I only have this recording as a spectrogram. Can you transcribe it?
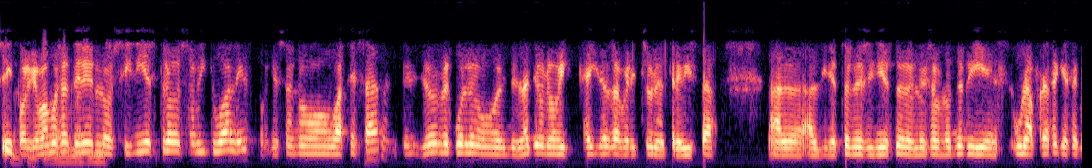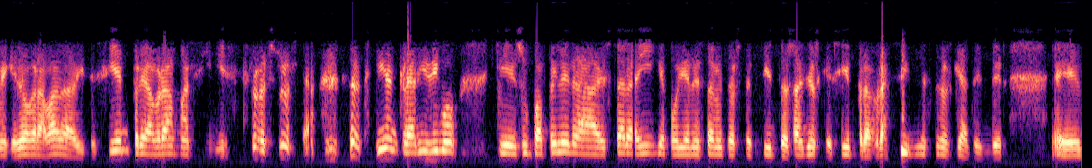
Sí, porque vamos a tener los siniestros habituales, porque eso no va a cesar. Yo recuerdo en el año 92 haber hecho una entrevista al, director de siniestros de of London y es una frase que se me quedó grabada. Dice, siempre habrá más siniestros. o sea, tenían clarísimo que su papel era estar ahí, que podían estar otros 300 años, que siempre habrá siniestros que atender. Eh,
